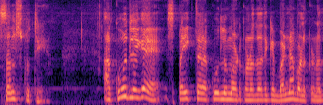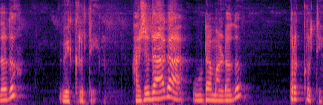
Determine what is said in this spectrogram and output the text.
ಸಂಸ್ಕೃತಿ. ಆ ಕೂದಲಿಗೆ ಸ್ಪೈಕ್ ಥರ ಕೂದಲು ಮಾಡ್ಕೊಳೋದು ಅದಕ್ಕೆ ಬಣ್ಣ ಬಳ್ಕೊಳೋದು ಅದು ವಿಕೃತಿ. ಹಸಿದಾಗ ಊಟ ಮಾಡೋದು ಪ್ರಕೃತಿ.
